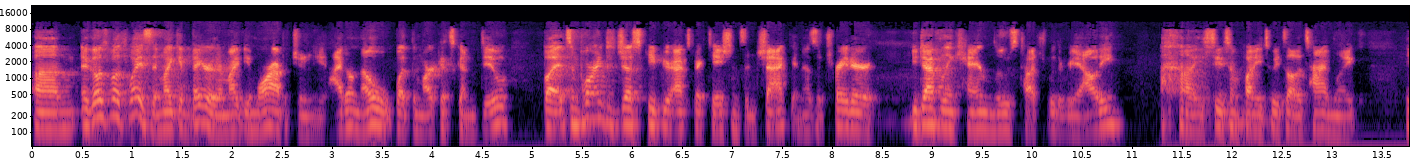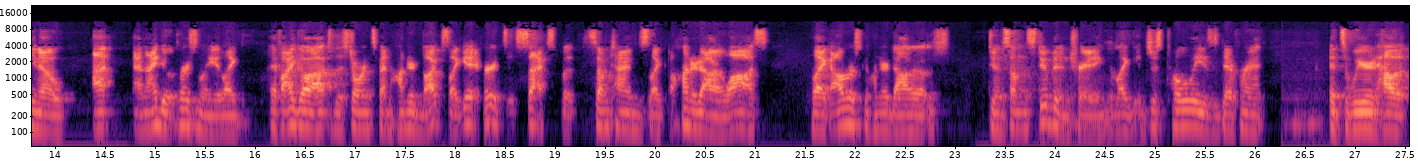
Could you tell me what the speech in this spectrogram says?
Um, it goes both ways. They might get bigger. There might be more opportunity. I don't know what the market's going to do. But it's important to just keep your expectations in check. And as a trader, you definitely can lose touch with reality. Uh, you see some funny tweets all the time, like, you know, I, and I do it personally. Like, if I go out to the store and spend hundred bucks, like it hurts, it sucks. But sometimes, like a hundred dollar loss, like I'll risk a hundred dollars doing something stupid in trading. Like it just totally is different. It's weird how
